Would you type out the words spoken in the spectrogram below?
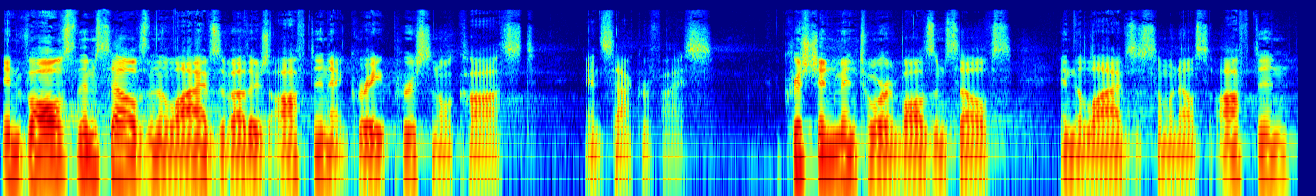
involves themselves in the lives of others, often at great personal cost and sacrifice. A Christian mentor involves themselves in the lives of someone else, often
